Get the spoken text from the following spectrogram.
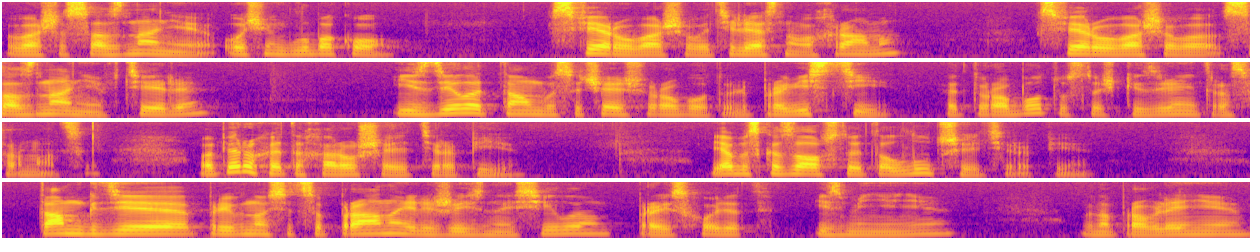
ваше сознание очень глубоко в сферу вашего телесного храма, в сферу вашего сознания в теле и сделать там высочайшую работу или провести эту работу с точки зрения трансформации. Во-первых, это хорошая терапия. Я бы сказал, что это лучшая терапия. Там, где привносится прана или жизненная сила, происходят изменения в направлении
